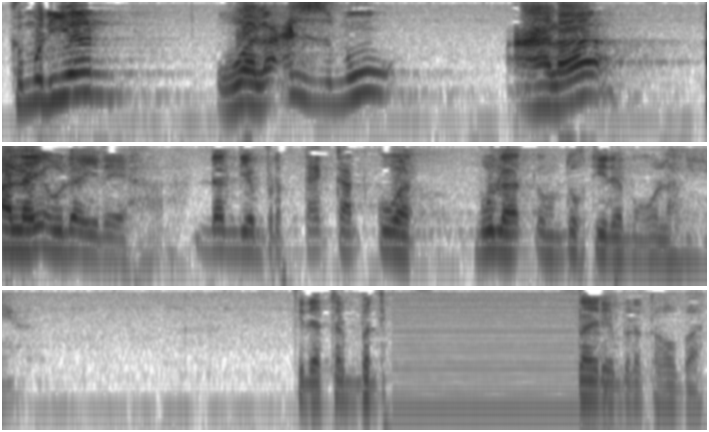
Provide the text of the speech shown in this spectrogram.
Kemudian wal azmu ala ala udah ilaiha dan dia bertekad kuat bulat untuk tidak mengulanginya. Tidak terbetik dari bertobat.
